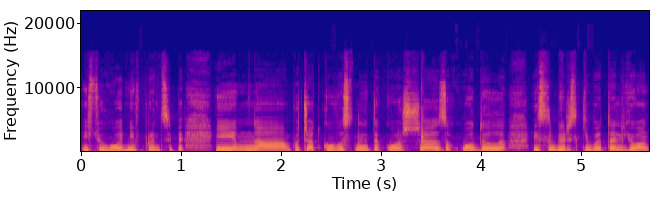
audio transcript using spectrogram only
І сьогодні, в принципі, і на початку весни також е, заходили і Сибірський батальйон.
